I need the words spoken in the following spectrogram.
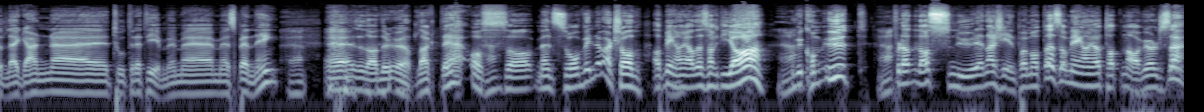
ødelegger den eh, to-tre timer med, med spenning. Ja. Eh, så da hadde du ødelagt det. Også, ja. men så ville det vært sånn at med en gang jeg hadde sagt ja, Ja. og vi kom ut. For da, da snur energien på en måte. Så med en gang jeg har tatt en avgjørelse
